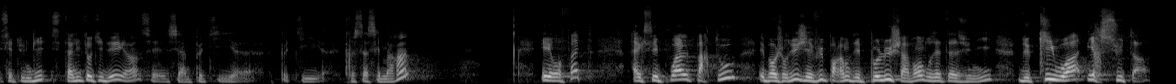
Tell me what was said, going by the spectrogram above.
c'est, une, c'est un lithotidé, hein, c'est, un petit, euh, petit crustacé marin. Et en fait, avec ses poils partout, eh ben aujourd'hui, j'ai vu par exemple des peluches à vendre aux États-Unis de Kiwa hirsuta.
